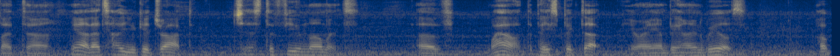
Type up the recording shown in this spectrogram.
But uh, yeah, that's how you get dropped. Just a few moments of, wow, the pace picked up. Here I am behind wheels. Oh,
